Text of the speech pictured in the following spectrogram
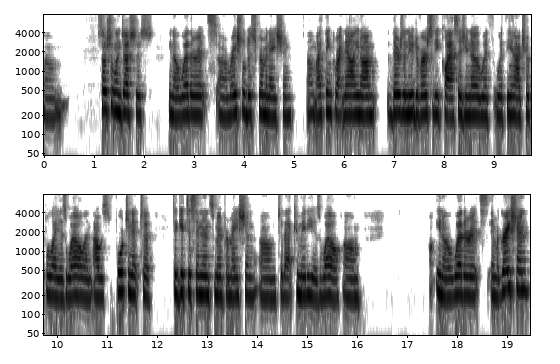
um, social injustice, you know, whether it's um, racial discrimination, um, I think right now, you know, I'm, there's a new diversity class, as you know, with, with the NIAAA as well. And I was fortunate to, to get to send in some information um, to that committee as well. Um, you know, whether it's immigration,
